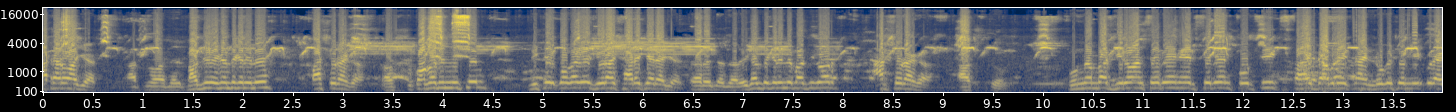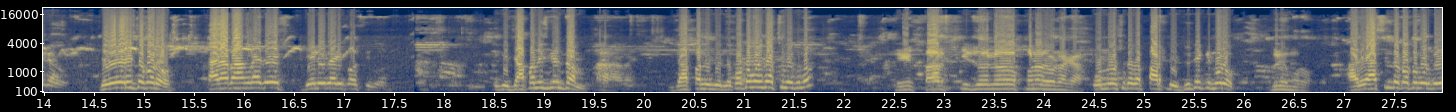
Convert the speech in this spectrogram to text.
আঠারো হাজার। আঠারো হাজার। বাজির এখান থেকে নিলে? পাঁচশো টাকা। ককাটির নিচ্ছেন নিচের? কোকাজে জোড়া সাড়ে চার হাজার। চার হাজার। এখান থেকে নিলে আটশো টাকা। আটশো। Phone number zero one seven eight seven four six five double eight nine. Location Mirpur এগারো। ডেলিভারি তো করো। সারা বাংলাদেশ ডেলিভারি পসিবল জাপানিজ কিনতাম জাপানিজ কত করে যাচ্ছিল এগুলো? এই পার পিস হলো পনেরো টাকা। পনেরোশো টাকা পার পিস দুটো কি মোরগ? ঘুরে মোড়ো আর এই আসিলটা কত পড়বে?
